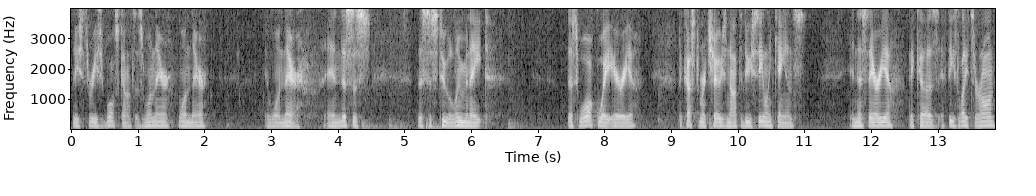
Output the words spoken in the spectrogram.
these three wall sconces. One there, one there, and one there. And this is this is to illuminate this walkway area. The customer chose not to do ceiling cans in this area because if these lights are on,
